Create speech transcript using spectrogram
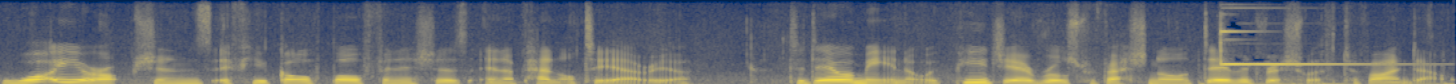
What are your options if your golf ball finishes in a penalty area? Today we're meeting up with PGA rules professional David Rishworth to find out.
